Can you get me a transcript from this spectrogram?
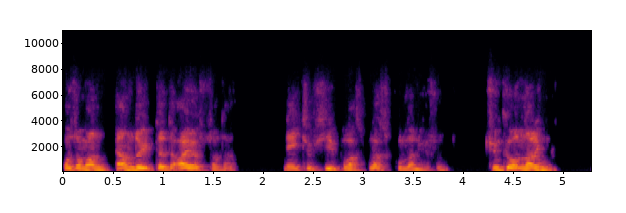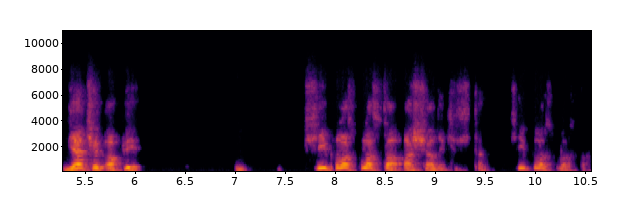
O zaman Android'de de iOS'ta da native C++ kullanıyorsun. Çünkü onların gerçek API C++'da aşağıdaki sistem C++'da.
